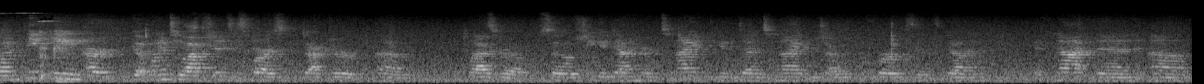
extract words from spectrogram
I'm thinking, or you've got one or two options as far as Dr. um, Lazaro. So if she get down here tonight, you get it done tonight, which I would prefer since it's done. If not, then um,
